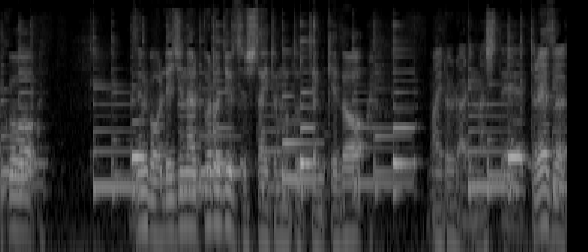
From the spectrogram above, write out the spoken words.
曲を全部オリジナルプロデュースしたいと思っとってんけどまあいろいろありましてとりあえず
